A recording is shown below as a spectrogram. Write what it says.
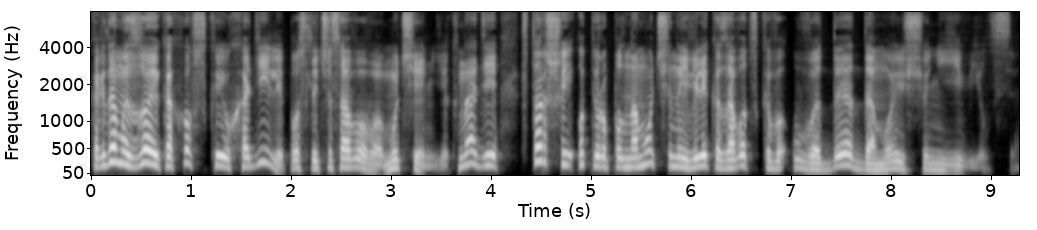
Когда мы с Зоей Каховской уходили после часового мучения к Наде, старший оперуполномоченный Великозаводского УВД домой еще не явился.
